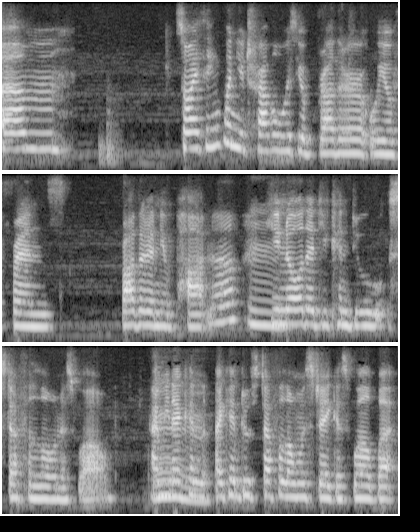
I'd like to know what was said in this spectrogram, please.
Um, so I think when you travel with your brother or your friends rather than your partner, you know that you can do stuff alone as well. I mean, I can I can do stuff alone with Jake as well, but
